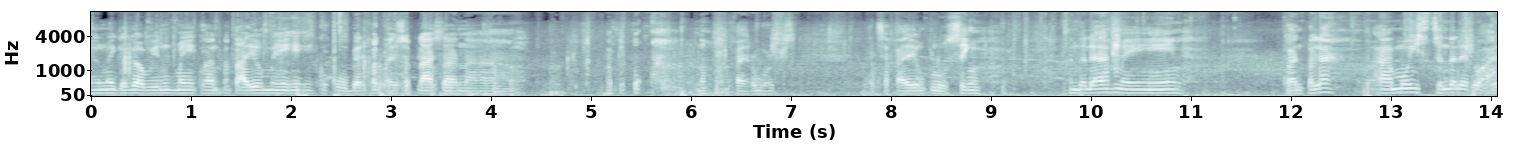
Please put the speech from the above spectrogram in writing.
Yan may gagawin, may kuan pa tayo, may kukuber pa tayo sa plaza na paputok, no? Fireworks. At saka yung closing. Sandali ah, may kuan pala. Ah, moist, sandali po ah.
